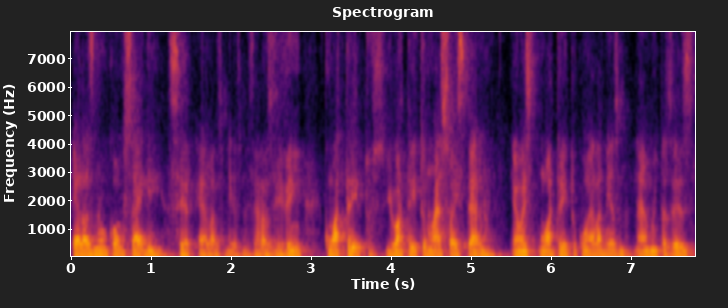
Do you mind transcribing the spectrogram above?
elas não conseguem ser elas mesmas. Elas vivem com atritos. E o atrito não é só externo, é um atrito com ela mesma. Né? Muitas vezes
